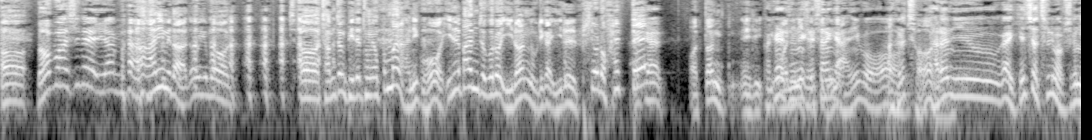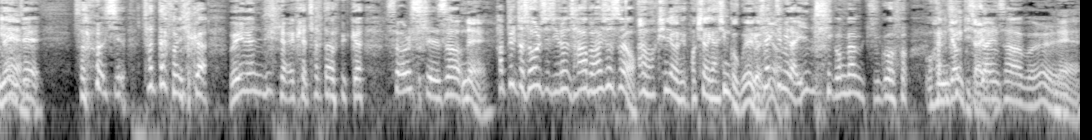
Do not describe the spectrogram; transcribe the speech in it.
어, 너무 하시네 이 양반. 아, 아닙니다. 여기 뭐, 어, 잠정 비대통령뿐만 아니고, 일반적으로 이런 우리가 일을 필요로 할 때, 그러니까 어떤, 박근혜 원인이 그랬다는 게 아니고 아, 그렇죠. 다른 이유가 있겠죠 틀림없이 근데 예. 이제 서울시 찾다 보니까 왜 이런 일이 날까 찾다 보니까 서울시에서 네. 하필 또 서울시에서 이런 사업을 하셨어요. 아, 확실하게, 확실하게 하신 거고요. 이거. 팩트입니다. 인지 건강 주거 환경 디자인. 사업을 네.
